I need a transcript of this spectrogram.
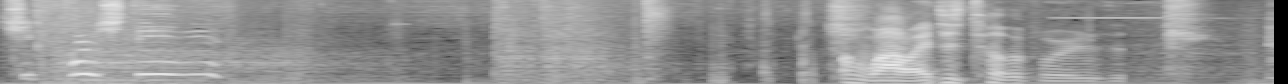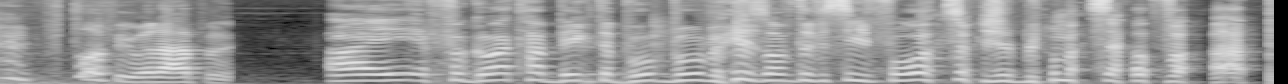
She pushed in. Oh wow, I just teleported. Fluffy, what happened? I forgot how big the boom boom is of the C4, so I just blew myself up.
